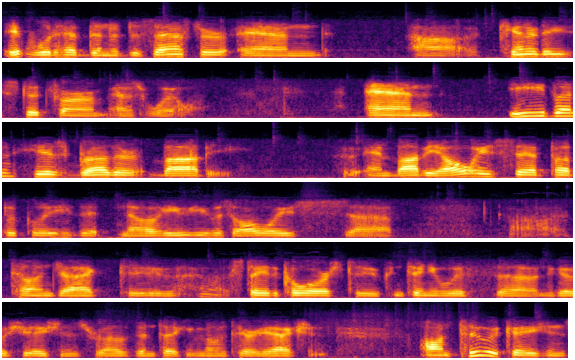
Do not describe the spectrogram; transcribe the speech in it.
it would have been a disaster. And uh, Kennedy stood firm as well. And even his brother Bobby, and Bobby always said publicly that no, he, he was always uh, uh, telling Jack to uh, stay the course, to continue with uh, negotiations rather than taking military action. On two occasions,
